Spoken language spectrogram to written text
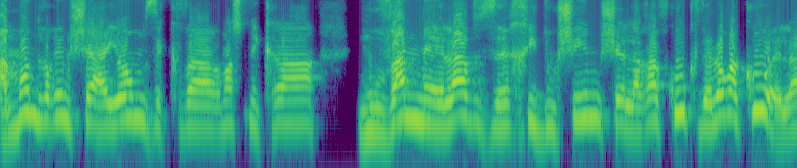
המון דברים שהיום זה כבר מה שנקרא מובן מאליו זה חידושים של הרב קוק ולא רק הוא אלא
